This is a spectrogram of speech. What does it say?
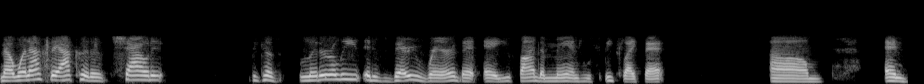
Now, when I say I could have shouted, because literally it is very rare that a you find a man who speaks like that, um, and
